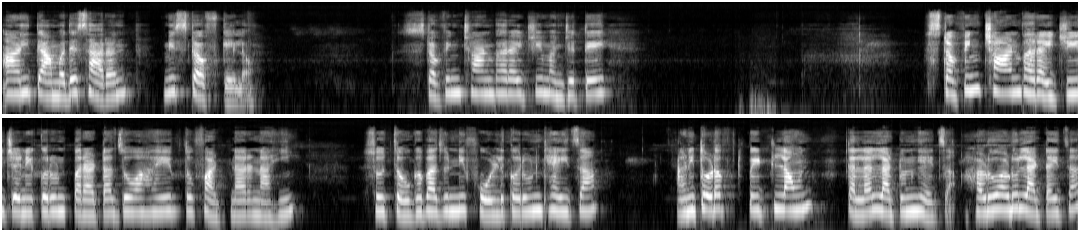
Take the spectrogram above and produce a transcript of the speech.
आणि त्यामध्ये सारण मी स्टफ केलं. स्टफिंग छान भरायची म्हणजे ते स्टफिंग छान भरायची जेणेकरून पराठा जो आहे तो फाटणार नाही. सो चौघं बाजूंनी फोल्ड करून घ्यायचा आणि थोडं पीठ लावून त्याला लाटून घ्यायचा. हळूहळू लाटायचा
